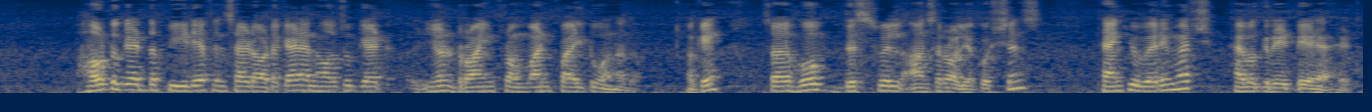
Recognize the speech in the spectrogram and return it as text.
how to get the pdf inside autocad and to get you know drawing from one file to another. Okay? So i hope this will answer all your questions. Thank you very much. Have a great day ahead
